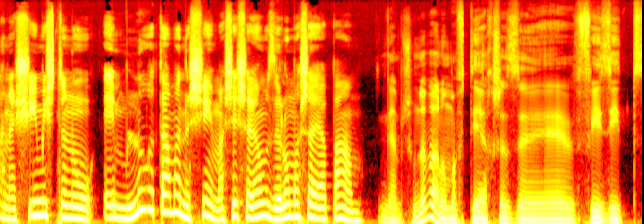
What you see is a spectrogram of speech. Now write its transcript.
האנשים השתנו, הם לא אותם אנשים, מה שיש היום זה לא מה שהיה פעם. גם שום דבר לא מבטיח שזה פיזית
